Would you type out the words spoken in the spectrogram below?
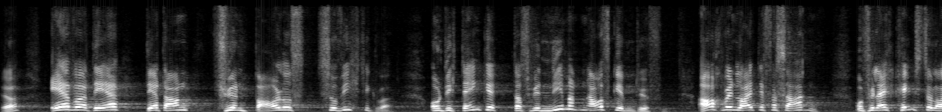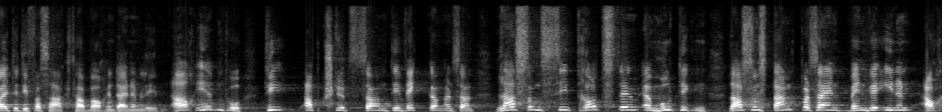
Ja? Er war der, der dann für den Paulus so wichtig war. Und ich denke, dass wir niemanden aufgeben dürfen, auch wenn Leute versagen. Und vielleicht kennst du Leute, die versagt haben, auch in deinem Leben. Auch irgendwo, die abgestürzt sind, die weggegangen sind. Lass uns sie trotzdem ermutigen. Lass uns dankbar sein, wenn wir ihnen auch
